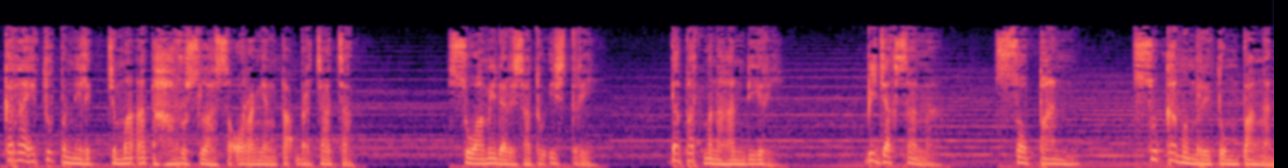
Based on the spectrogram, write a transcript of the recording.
karena itu penilik jemaat haruslah seorang yang tak bercacat. Suami dari satu istri dapat menahan diri, bijaksana, sopan, suka memberi tumpangan,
